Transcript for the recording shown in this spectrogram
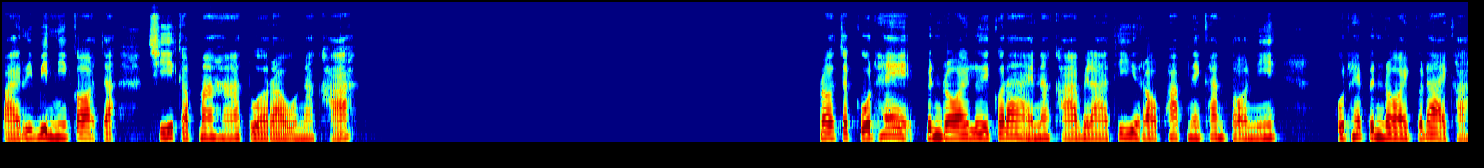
ปลายริบบิ้นนี้ก็จะชี้กลับมาหาตัวเรานะคะ เราจะกดให้เป็นรอยเลยก็ได้นะคะ เวลาที่เราพับในขั้นตอนนี้ กดให้เป็นรอยก็ได้ค่ะ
